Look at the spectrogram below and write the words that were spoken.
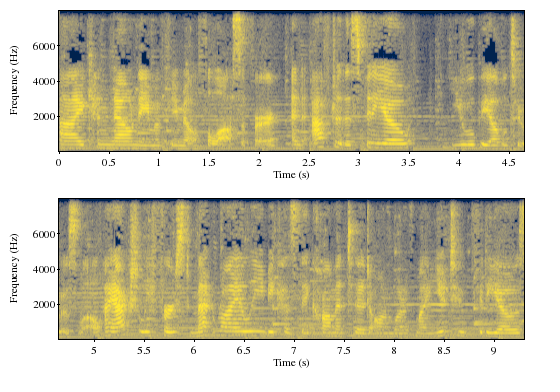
I can now name a female philosopher. And after this video, you will be able to as well. I actually first met Riley because they commented on one of my YouTube videos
